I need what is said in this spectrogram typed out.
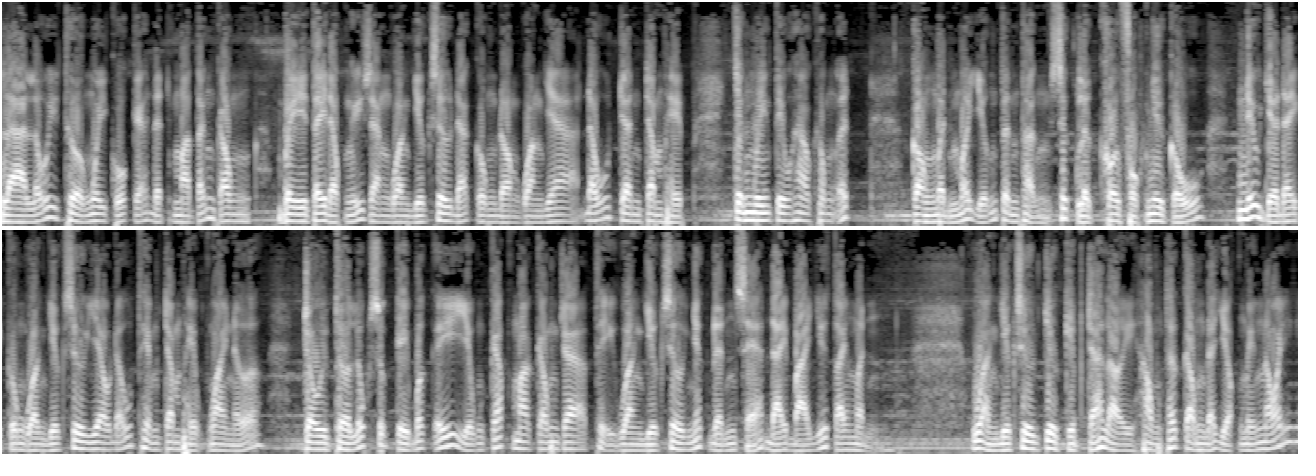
là lối thừa nguy của kẻ địch mà tấn công, vì Tây Độc nghĩ rằng Hoàng Dược Sư đã cùng đoàn Hoàng gia đấu trên trăm hiệp, chân nguyên tiêu hao không ít, còn mình mới dưỡng tinh thần, sức lực khôi phục như cũ. Nếu giờ đây cùng Hoàng Dược Sư giao đấu thêm trăm hiệp ngoài nữa, rồi thừa lúc xuất kỳ bất ý dụng cáp ma công ra, thì Hoàng Dược Sư nhất định sẽ đại bại dưới tay mình. Hoàng Dược Sư chưa kịp trả lời, Hồng Thất Công đã giọt miệng nói,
